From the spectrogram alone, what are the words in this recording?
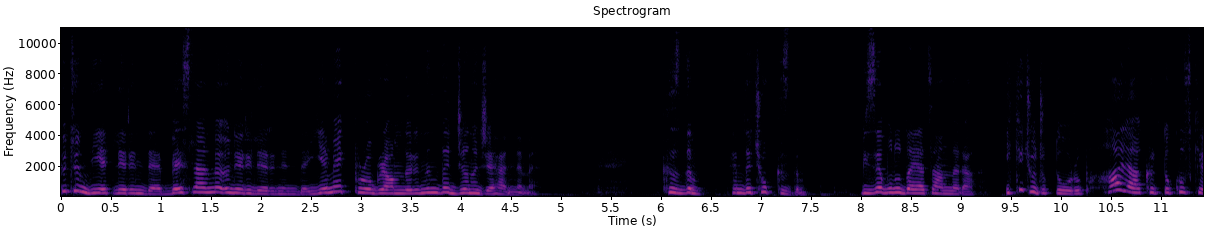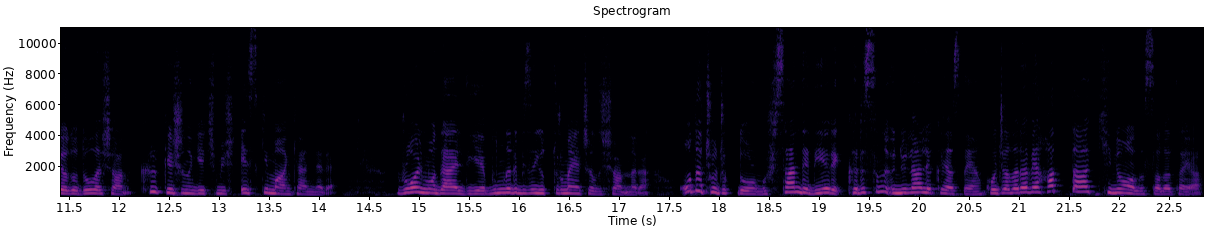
Bütün diyetlerinde, beslenme önerilerinin de, yemek programlarının da canı cehenneme. Kızdım, hem de çok kızdım. Bize bunu dayatanlara, iki çocuk doğurup hala 49 kiloda dolaşan 40 yaşını geçmiş eski mankenlere, rol model diye bunları bize yutturmaya çalışanlara, o da çocuk doğurmuş sen de diyerek karısını ünlülerle kıyaslayan kocalara ve hatta kinoalı salataya,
